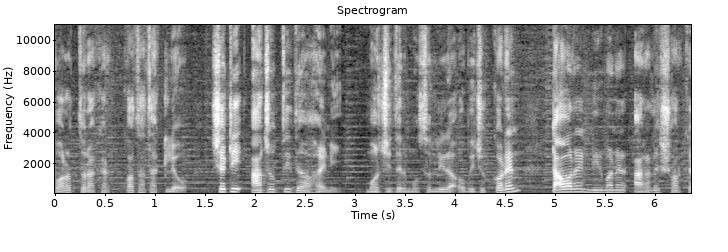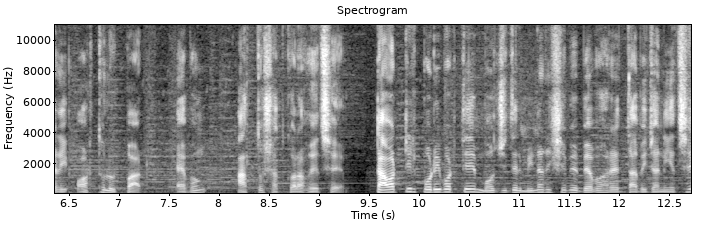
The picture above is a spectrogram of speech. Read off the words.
বরাদ্দ রাখার কথা থাকলেও সেটি আজ অব্দি দেওয়া হয়নি। মসজিদের মুসল্লিরা অভিযোগ করেন, টাওয়ারের নির্মাণের আড়ালে সরকারি অর্থ লুটপাট এবং আত্মসাৎ করা হয়েছে। টাওয়ারটির পরিবর্তে মসজিদের মিনার হিসেবে ব্যবহারের দাবি জানিয়েছে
